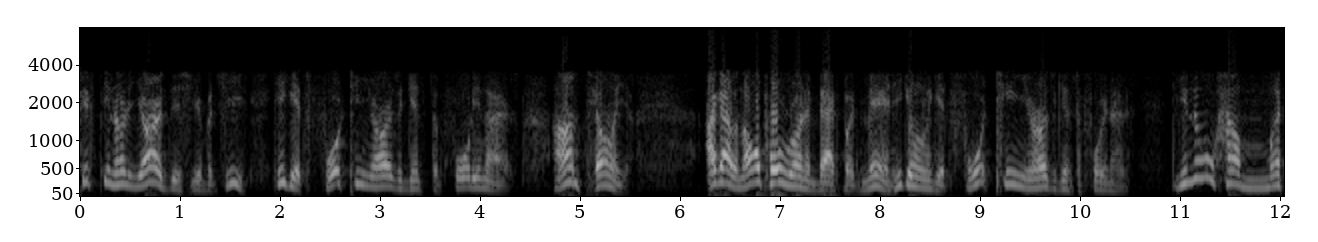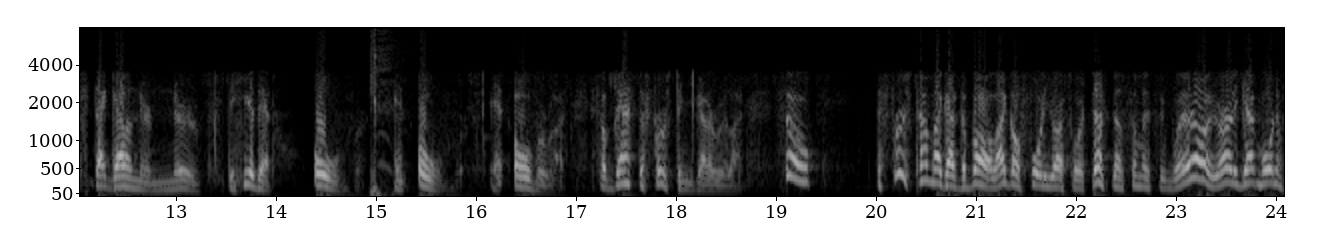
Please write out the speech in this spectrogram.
1,500 yards this year, but geez, he gets 14 yards against the 49ers. I'm telling you, I got an all-pro running back, but man, he can only get 14 yards against the 49ers. Do you know how much that got on their nerves to hear that over and over and over us. So that's the first thing you got to realize. So the first time I got the ball, I go 40 yards for a touchdown. Somebody said, "Well, you already got more than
